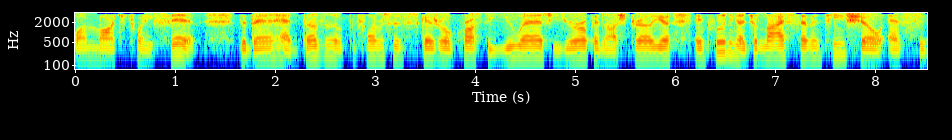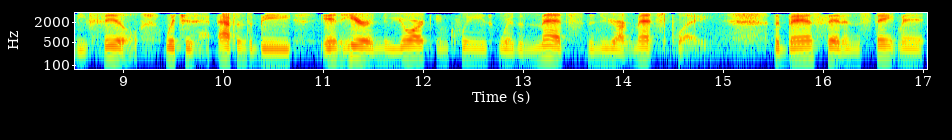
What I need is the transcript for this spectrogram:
on March 25th. The band had dozens of performances scheduled across the U.S., Europe, and Australia, including a July 17th show at Citi Field, which is, happens to be in here in New York in Queens, where the Mets, the New York Mets, play. The band said in a statement,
